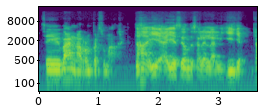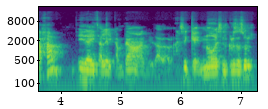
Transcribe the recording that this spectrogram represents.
se van a romper su madre. Ajá, y ahí es de donde sale la liguilla. Ajá. Y de ahí sale el campeón y bla, bla, bla. Así que no es el Cruz Azul.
